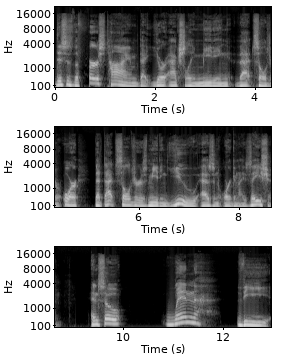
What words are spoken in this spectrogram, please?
This is the first time that you're actually meeting that soldier, or that that soldier is meeting you as an organization. And so when the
